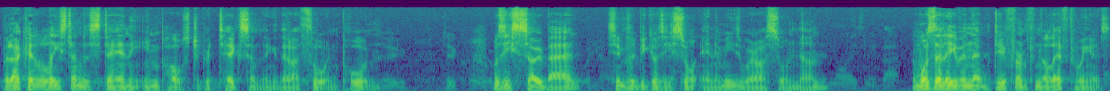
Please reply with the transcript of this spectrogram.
but I could at least understand the impulse to protect something that I thought important. Was he so bad, simply because he saw enemies where I saw none? And was that even that different from the left wingers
